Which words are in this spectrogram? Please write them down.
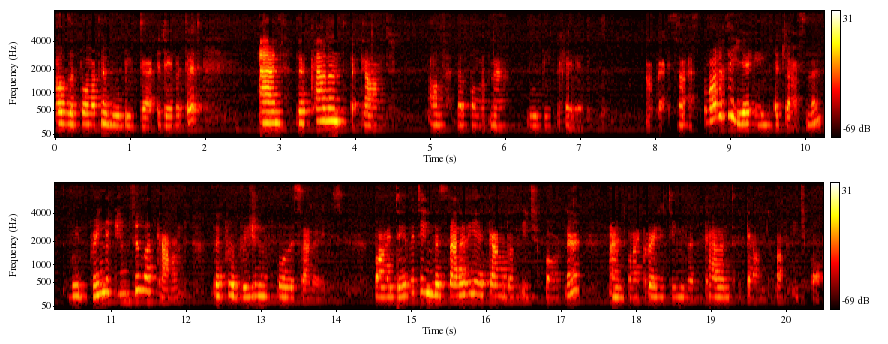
of the partner will be de debited and the current account of the partner will be credited. Okay, so as part of the year-end adjustment, we bring into account the provision for the salaries by debiting the salary account of each partner and by crediting the current account of each partner.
